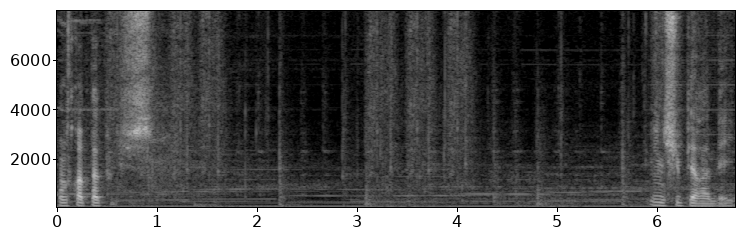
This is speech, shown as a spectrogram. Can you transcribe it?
On ne fera pas plus. Une super abeille.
